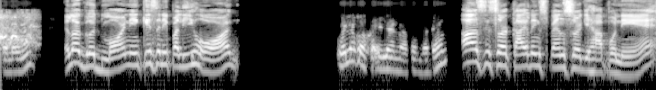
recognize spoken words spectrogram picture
Hello? Hello, good morning. Kinsa ni palihog? Wala ka kailan ako, madam? Ah, si Sir Kyling Spencer gihapon ni.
